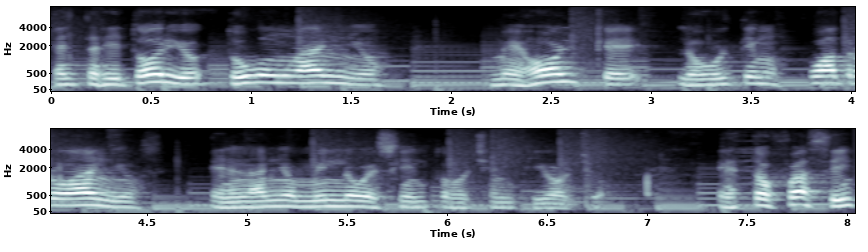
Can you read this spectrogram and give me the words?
el territorio tuvo un año mejor que los últimos cuatro años en el año 1988. Esto fue así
